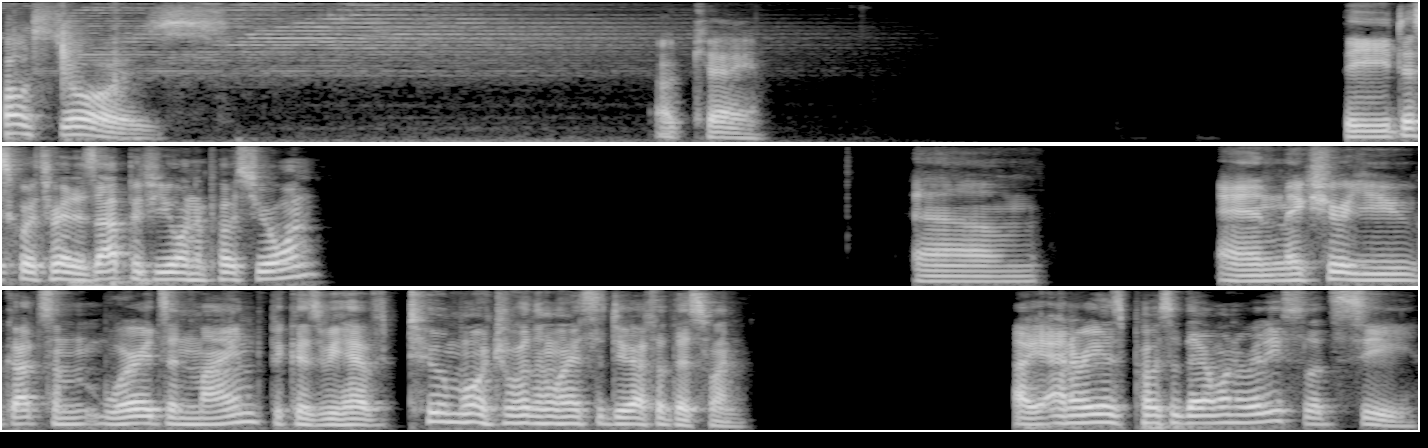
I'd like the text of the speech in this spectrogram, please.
Post yours. Okay. The Discord thread is up if you want to post your one. Um, and make sure you got some words in mind because we have two more draw them words to do after this one. Oh, Anna has posted their one already, so let's see.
